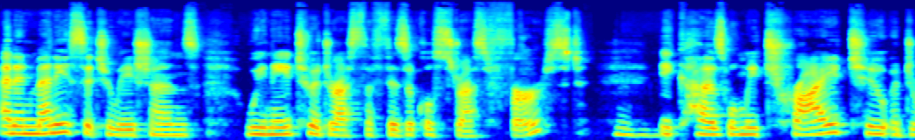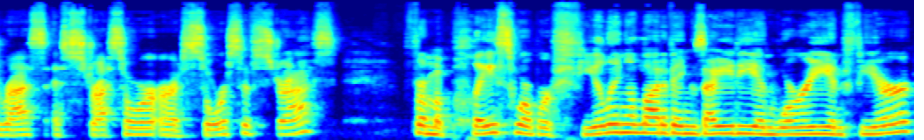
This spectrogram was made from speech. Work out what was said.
and in many situations we need to address the physical stress 1st mm-hmm. because when we try to address a stressor or a source of stress from a place where we're feeling a lot of anxiety and worry and fear,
